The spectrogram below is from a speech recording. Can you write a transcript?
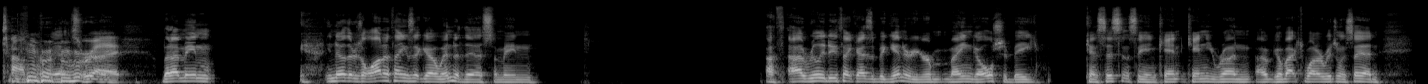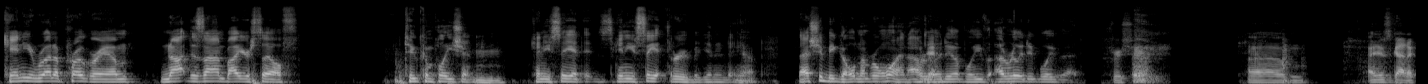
Tom permits. really. right. But I mean, you know, there's a lot of things that go into this. I mean, I, I really do think as a beginner, your main goal should be consistency and can can you run? I'll go back to what I originally said. Can you run a program not designed by yourself to completion? Can you see it? Can you see it through beginning to end? That should be goal number one. I really do believe. I really do believe that. For sure. Um I just got a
